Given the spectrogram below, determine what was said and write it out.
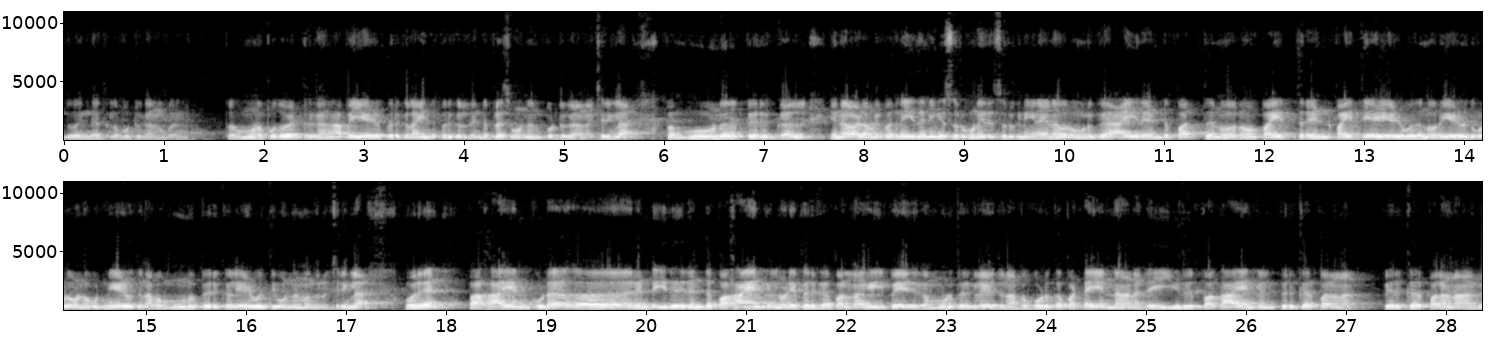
இதோ இந்த இடத்துல போட்டிருக்காங்க பாருங்கள் இப்போ மூணு பொதுவாக எடுத்திருக்காங்க. அப்போ ஏழு பெருக்கள் ஐந்து பெருக்கள் ரெண்டு ப்ளஸ் ஒன்றுன்னு போட்டிருக்காங்க. சரிங்களா? இப்போ மூணு பெருக்கள் என்ன வேலை அப்படி பார்த்தீங்கன்னா இதை நீங்கள் சுருக்கணும். இதை சுருக்குனீங்கன்னா என்ன வரும் உங்களுக்கு? ஐ ரெண்டு பத்துன்னு வரும். பைத்து ரெண்டு பயிர்த்து ஏழு எழுபதுன்னு வரும். எழுபது கூட ஒன்று கூட்டினா எழுபத்தி அப்போ மூணு பெருக்கள் எழுபத்தி ஒன்றுன்னு வந்துடும். சரிங்களா? ஒரு பகாயன் கூட ரெண்டு இது ரெண்டு பகாயன்களினுடைய பெருக்க பலனாக இப்போ இதுக்கு மூணு பெருக்கள் எழுதணும். அப்போ கொடுக்கப்பட்ட எண்ணானது இரு பகாயன்களின் பெருக்கற் பலனாக பெருக்கற் பலனாக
